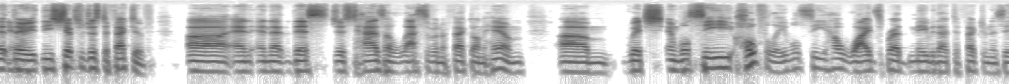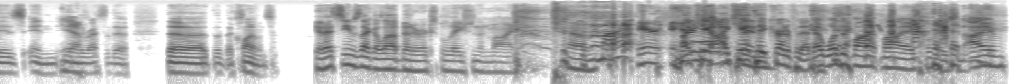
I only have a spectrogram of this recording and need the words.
that yeah. they these chips are just effective uh, and and that this just has a less of an effect on him Um, which and we'll see. Hopefully, we'll see how widespread maybe that defectiveness is in in Yeah. the rest of the the the, the clones. Yeah, that seems like a lot better explanation than mine. Um, My- Aaron, I can't I can't take credit for that. That wasn't my my explanation. I am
